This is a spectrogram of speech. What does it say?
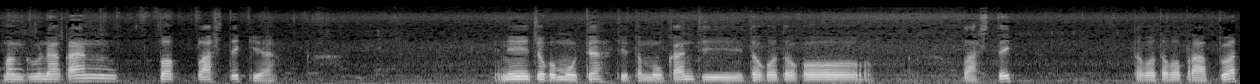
menggunakan box plastik ya. Ini cukup mudah ditemukan di toko-toko plastik, toko-toko perabot.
